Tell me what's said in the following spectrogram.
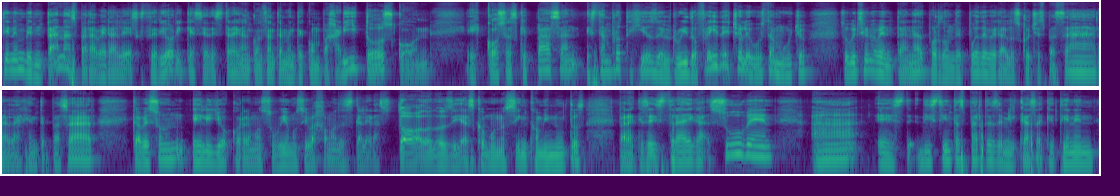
tienen ventanas para ver al exterior y que se distraigan constantemente con pajaritos, con eh, cosas que pasan. Están protegidos del ruido. Frey, de hecho, le gusta mucho subirse a una ventana por donde puede ver a los coches pasar, a la gente pasar. Cabezón, él y yo corremos, subimos y bajamos las escaleras todos los días, como unos cinco minutos, para que se distraiga. Suben a este, distintas partes de mi casa que tienen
